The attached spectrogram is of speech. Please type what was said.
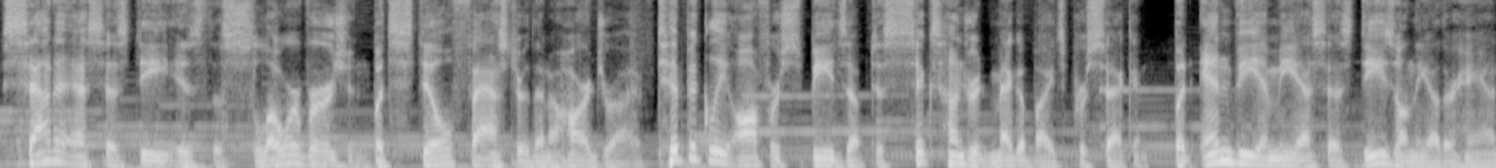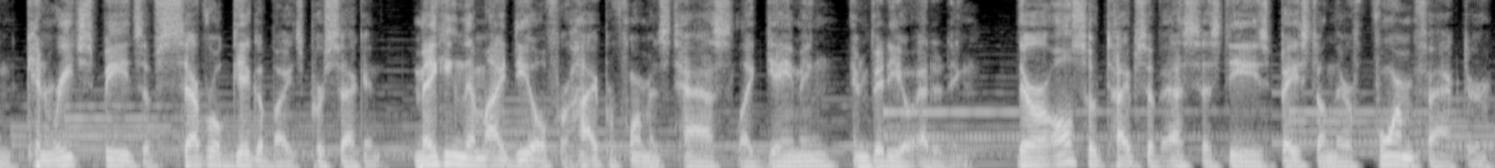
SATA SSD is the slower version, but still faster than a hard drive. Typically offers speeds up to 600 megabytes per second, but NVMe SSDs, on the other hand, can reach speeds of several gigabytes per second, making them ideal for high-performance tasks like gaming and video editing. There are also types of SSDs based on their form factor,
